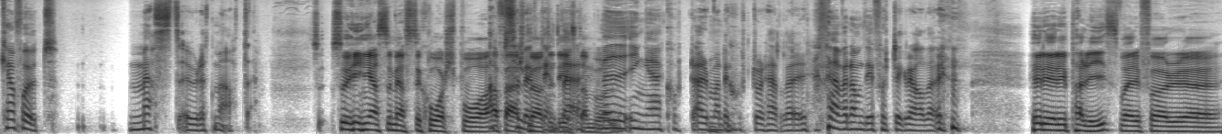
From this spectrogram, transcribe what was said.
kan få ut mest ur ett möte. Så, så inga semestershorts på Absolut affärsmötet inte. i Istanbul? Nej, inga kortärmade skjortor heller, även om det är 40 grader. Hur är det i Paris? Vad är det för uh,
